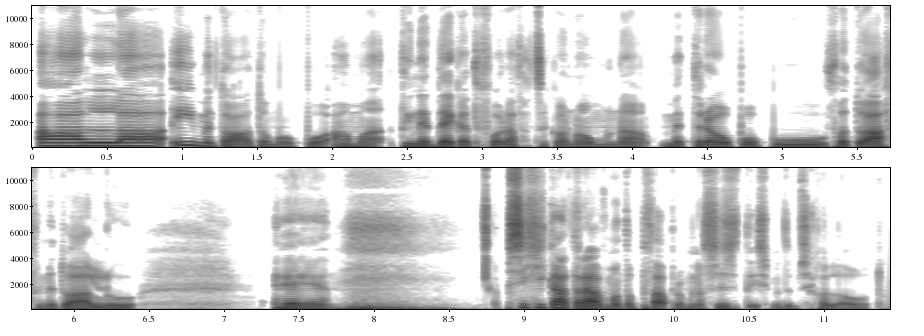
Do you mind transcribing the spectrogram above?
Αλλά είμαι το άτομο που άμα την εντέκατη φορά θα τσακωνόμουν με τρόπο που θα το άφηνε το άλλου ε, ψυχικά τραύματα που θα έπρεπε να συζητήσει με τον ψυχολόγο του.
